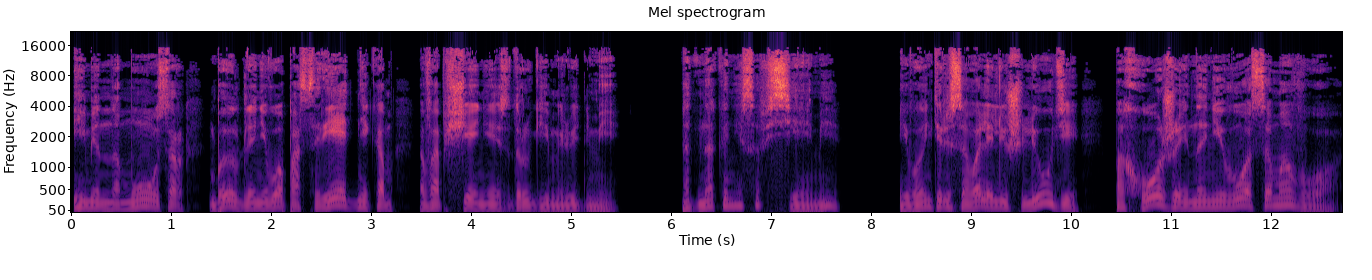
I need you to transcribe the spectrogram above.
именно мусор был для него посредником в общении с другими людьми. Однако не со всеми. Его интересовали лишь люди, похожие на него самого.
